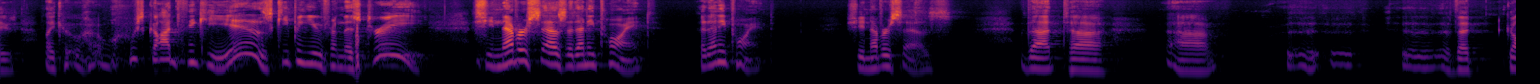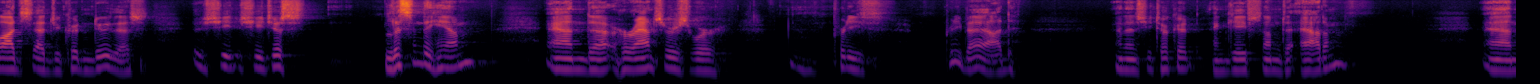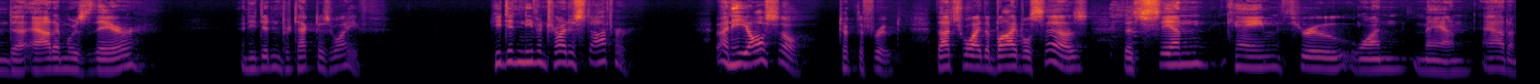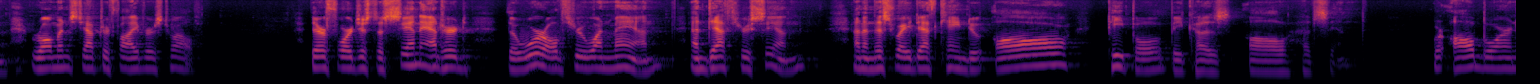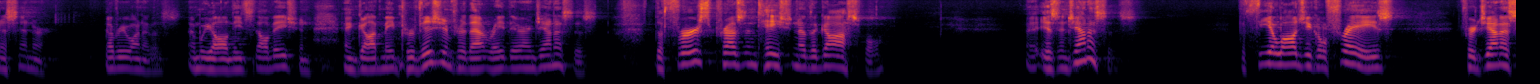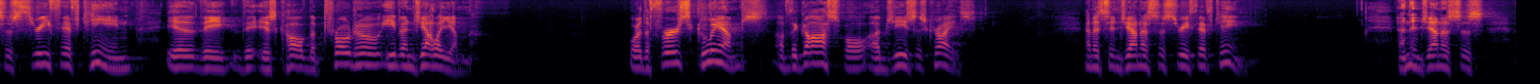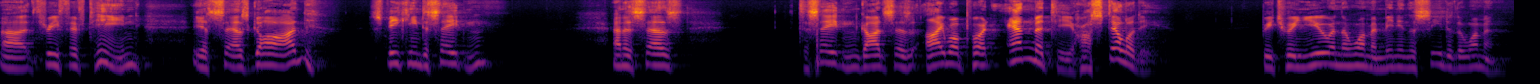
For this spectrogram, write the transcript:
Like, who's God think he is keeping you from this tree? She never says at any point, at any point, she never says, that, uh, uh, that God said you couldn't do this. She, she just listened to him, and uh, her answers were pretty, pretty bad. And then she took it and gave some to Adam. And uh, Adam was there, and he didn't protect his wife. He didn't even try to stop her. And he also took the fruit. That's why the Bible says that sin came through one man, Adam. Romans chapter 5 verse 12. Therefore just as sin entered the world through one man and death through sin, and in this way death came to all people because all have sinned. We're all born a sinner. Every one of us. And we all need salvation. And God made provision for that right there in Genesis. The first presentation of the gospel is in Genesis. The theological phrase for Genesis 3:15 is, the, the, is called the proto-evangelium or the first glimpse of the gospel of Jesus Christ. And it's in Genesis 3:15. And in Genesis uh, 3:15, it says God speaking to Satan, and it says to Satan, God says, "I will put enmity, hostility between you and the woman, meaning the seed of the woman,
